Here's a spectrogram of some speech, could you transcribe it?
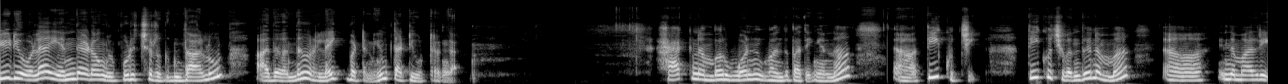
வீடியோவில் எந்த இடம் உங்களுக்கு பிடிச்சிருந்தாலும் அதை வந்து ஒரு லைக் பட்டனையும் தட்டி விட்டுருங்க. ஹேக் நம்பர் ஒன் வந்து பார்த்திங்கன்னா தீக்குச்சி. தீக்குச்சி வந்து நம்ம இந்த மாதிரி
